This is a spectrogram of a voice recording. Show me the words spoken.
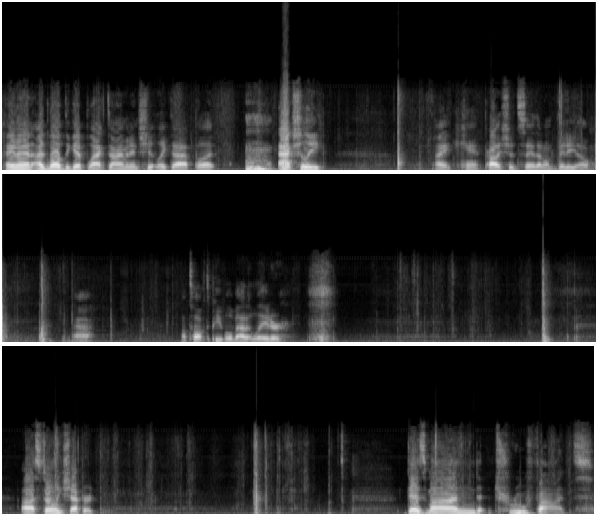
Hey man, I'd love to get Black Diamond and shit like that, but actually, I can't. Probably should say that on video. Ah, I'll talk to people about it later. Uh, Sterling Shepard. Desmond Trufant.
